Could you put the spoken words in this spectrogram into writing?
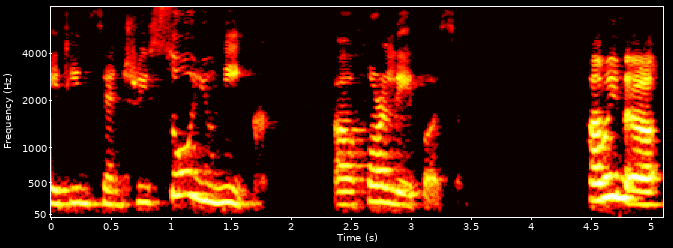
18th century so unique uh, for a layperson? I mean, uh,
